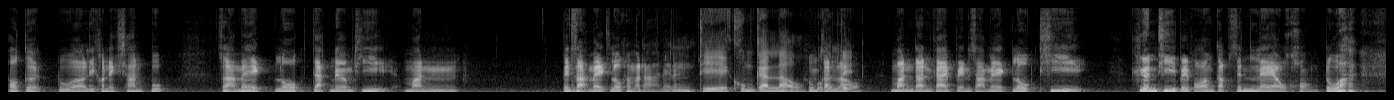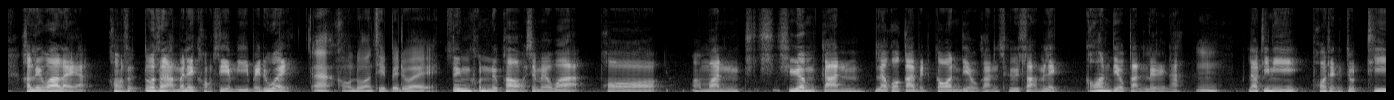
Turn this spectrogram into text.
พอเกิดตัว reconnection ปุ๊บสนามแม่เหล็กโลกจากเดิมที่มันเป็นสนามแม่เหล็กโลกธรรมดาเนี่ยแหอืละมที่คุ้มกันเราคุ้มกันปเราติมันดันกลายเป็นสนามแม่เหล็กโลกที่เคลื่อนที่ไปพร้อมกับเส้นแนวของตัวเขาเรียกว่าอะไรอะของตัวสนามแม่เหล็กของ CME ไปด้วย อะของดวงอาทิตย์ไปด้วย ซึ่งคุณนึกภาพออกใช่ไหมว่า พอมันเชื่อมกันแล้วก็กลายเป็นก้อนเดียวกัน คือสนามแม่เหล็ก ก้อนเดียวกันเลยนะอืมแล้วทีนี้พอถึงจุดที่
